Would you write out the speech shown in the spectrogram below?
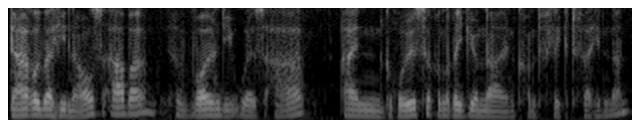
Darüber hinaus aber wollen die USA einen größeren regionalen Konflikt verhindern.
